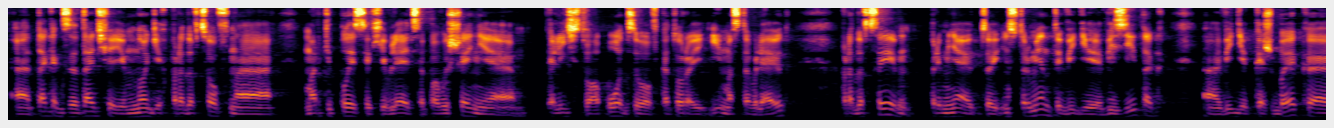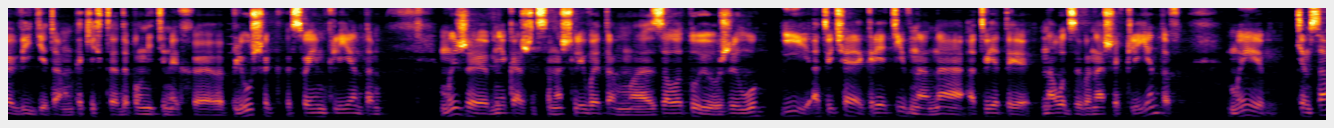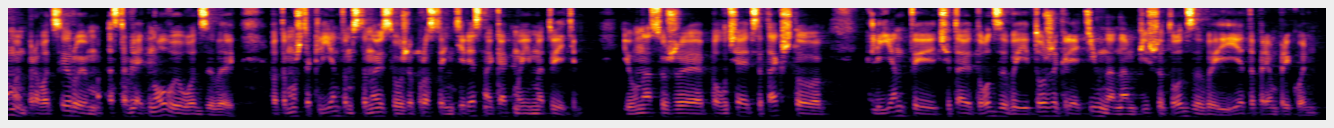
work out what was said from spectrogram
Так как задачей многих продавцов на маркетплейсах является повышение количества отзывов, которые им оставляют, Продавцы применяют инструменты в виде визиток, э, в виде кэшбэка, в виде там, каких-то дополнительных э, плюшек своим клиентам. Мы же, мне кажется, нашли в этом э, золотую жилу и, отвечая креативно на ответы на отзывы наших клиентов, мы тем самым провоцируем оставлять новые отзывы, потому что клиентам становится уже просто интересно, как мы им ответим. И у нас уже получается так, что клиенты читают отзывы и тоже креативно нам пишут отзывы, и это прям прикольно.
